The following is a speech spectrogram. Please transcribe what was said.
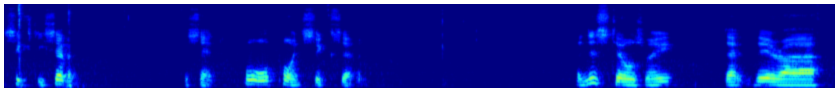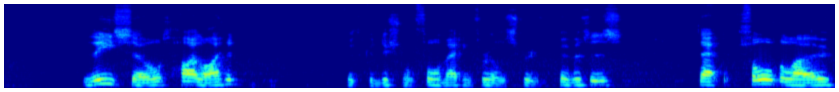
67% or 0.67. And this tells me that there are these cells highlighted with conditional formatting for illustrative purposes that fall below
